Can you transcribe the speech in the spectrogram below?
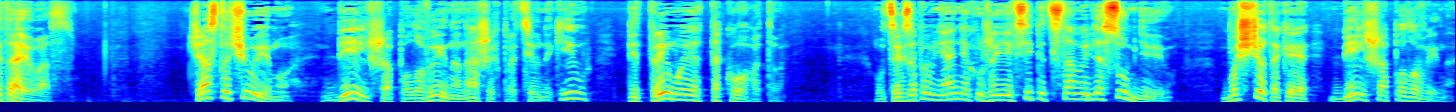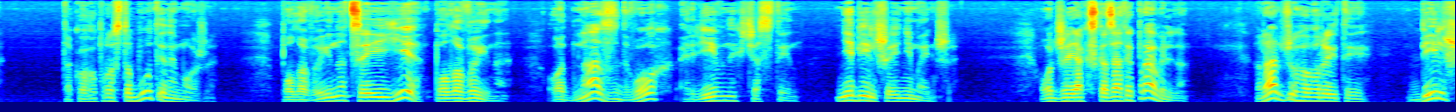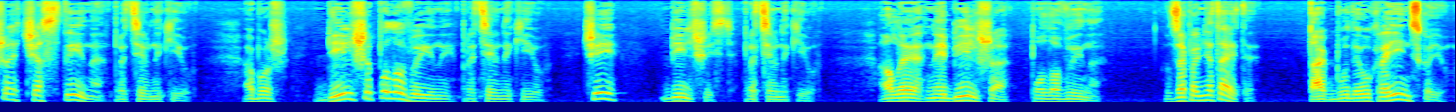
Вітаю вас. Часто чуємо, більша половина наших працівників підтримує такого-то. У цих запевняннях уже є всі підстави для сумнівів. Бо що таке більша половина? Такого просто бути не може. Половина це і є половина. Одна з двох рівних частин, ні більше і ні менше. Отже, як сказати правильно? Раджу говорити більша частина працівників, або ж більше половини працівників, чи більшість працівників, але не більша половина. Запам'ятайте, так буде українською.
